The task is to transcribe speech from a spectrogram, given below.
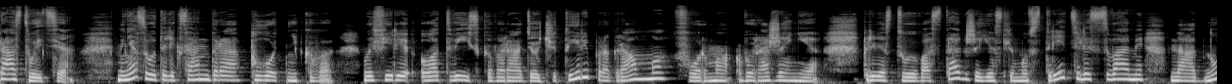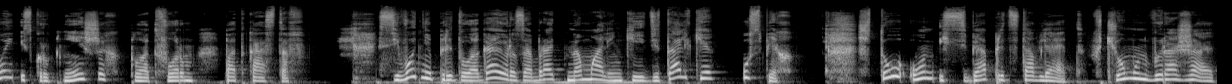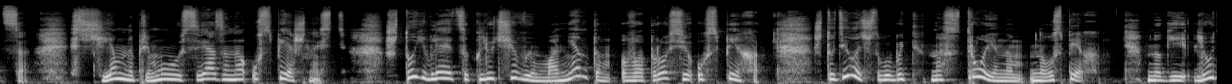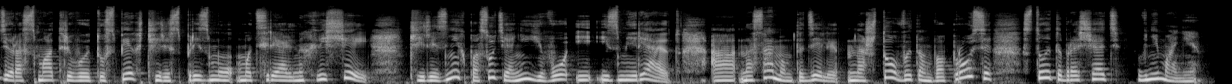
Здравствуйте! Меня зовут Александра Плотникова. В эфире Латвийского радио 4 программа «Форма выражения». Приветствую вас также, если мы встретились с вами на одной из крупнейших платформ подкастов. Сегодня предлагаю разобрать на маленькие детальки успех – что он из себя представляет, в чем он выражается, с чем напрямую связана успешность, что является ключевым моментом в вопросе успеха, что делать, чтобы быть настроенным на успех. Многие люди рассматривают успех через призму материальных вещей. Через них, по сути, они его и измеряют. А на самом-то деле, на что в этом вопросе стоит обращать внимание –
